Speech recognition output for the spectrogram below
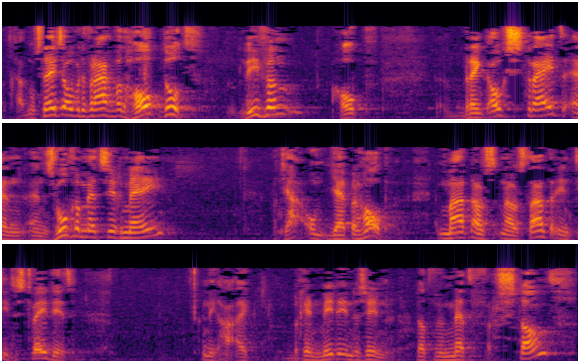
Het gaat nog steeds over de vraag wat hoop doet. Doet lieven. Hoop brengt ook strijd en, en zwoegen met zich mee. Want ja, om, je hebt een hoop. Maar nou, nou staat er in Titus 2 dit. En ik, begin midden in de zin. Dat we met verstand,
